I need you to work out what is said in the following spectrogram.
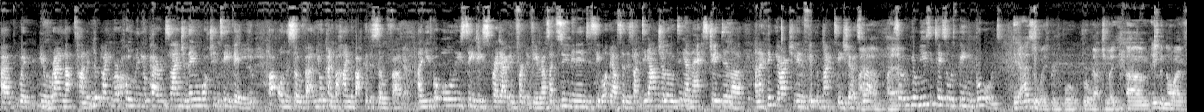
um, when, you know, around that time. It looked like you were at home in your parents' lounge and they were watching TV uh, on the sofa and you're kind of behind the back of the sofa. Yeah. And you've got all these CDs spread out in front of you. And I was like zooming in to see what they are. So there's like D'Angelo, DMX, Jay Dilla, and I think you're actually in a Fleetwood Mac t shirt as I well. am, I am. So your music taste always been broad. It has always been broad, broad actually. Um, even though I've,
